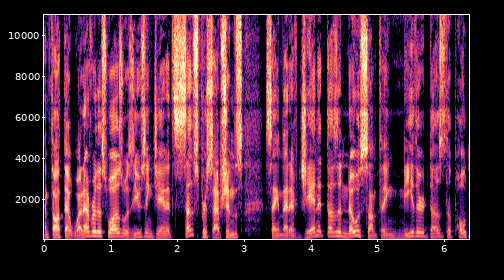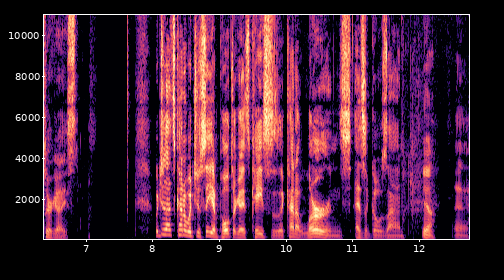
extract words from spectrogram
and thought that whatever this was was using Janet's sense perceptions, saying that if Janet doesn't know something, neither does the poltergeist. Which that's kind of what you see in poltergeist cases. It kind of learns as it goes on. Yeah. Yeah.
